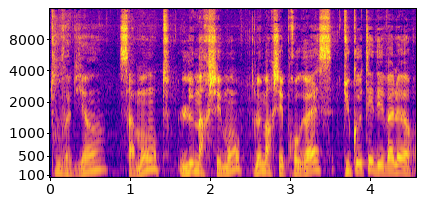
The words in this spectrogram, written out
tout va bien, ça monte, le marché monte, le marché progresse. Du côté des valeurs,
